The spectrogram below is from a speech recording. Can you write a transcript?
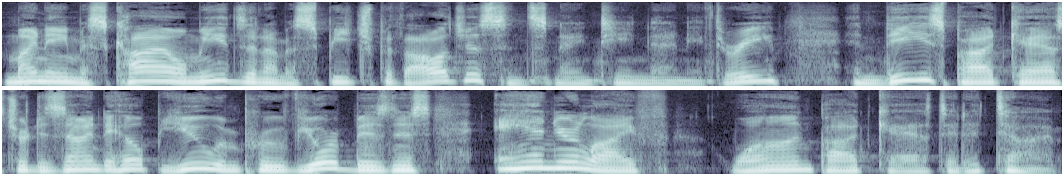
My name is Kyle Meads and I'm a speech pathologist since 1993. And these podcasts are designed to help you improve your business and your life one podcast at a time.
